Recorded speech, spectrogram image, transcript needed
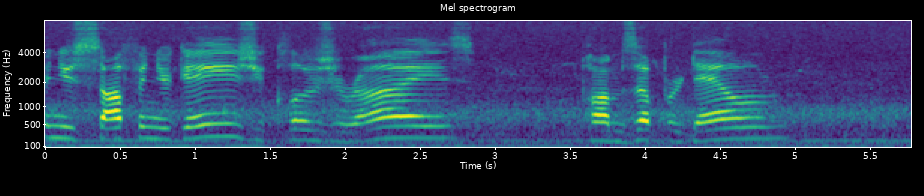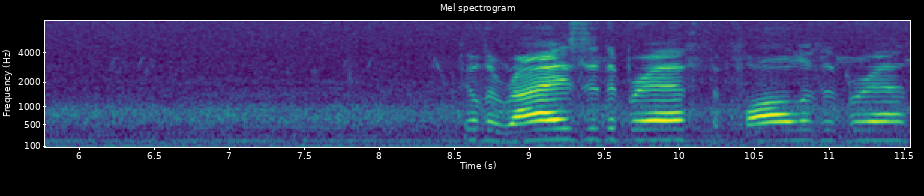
And you soften your gaze, you close your eyes, palms up or down. Feel the rise of the breath, the fall of the breath.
